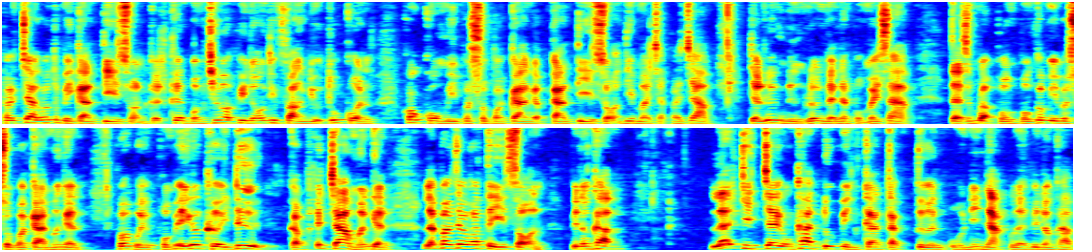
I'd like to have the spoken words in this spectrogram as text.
พระเจ้าก็ต้องมีการตีสอนเกิดขึ้น ผมเชื่อว่าพี่น้องที่ฟังอยู่ทุกคน ก็คงมีประสบการณ์กับการตีสอนที่มาจากพระเจ้า จะเรื่องหนึ่งเรื่องใดนั้นผมไม่ทราบ แต่สำหรับผมผมก็มีประสบการณ์เหมือนกัน เพราะผมเองก็เคยดื้อกับพระเจ้าเหมือนกัน และพระเจ้าก็ตีสอนพี่น้องครับ และจิตใจของข้าดูหมิ่นการตักเตือนโอ้นี่หนักเลยพี่น้องครับ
